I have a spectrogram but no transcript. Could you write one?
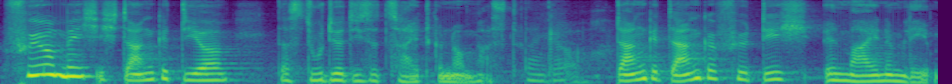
Für mich, ich danke dir, dass du dir diese Zeit genommen hast. Danke auch. Danke, danke für dich in meinem Leben.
